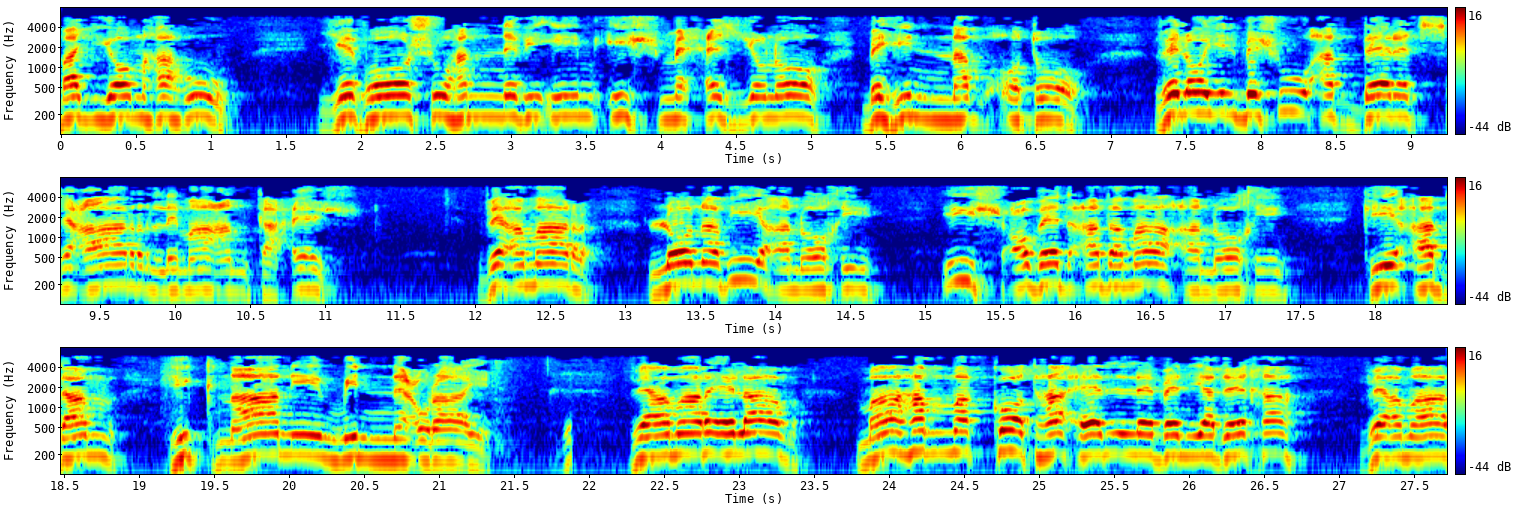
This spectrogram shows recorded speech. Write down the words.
ביום ההוא, יבושו הנביאים איש מחזיונו בהנבאותו, ולא ילבשו אדרת שיער למען כחש. ואמר, לא נביא אנוכי, איש עובד אדמה אנוכי, כי אדם הקנני מן נעורי. ואמר אליו, מה המכות האלה בין ידיך? ואמר,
